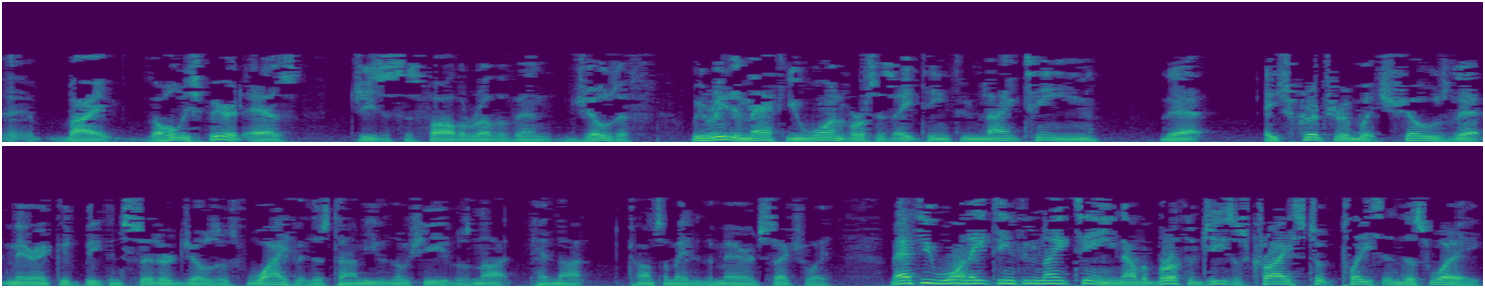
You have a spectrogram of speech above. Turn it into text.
uh, by the Holy Spirit as Jesus' father rather than Joseph. We read in Matthew 1 verses 18 through 19 that a scripture which shows that Mary could be considered Joseph's wife at this time, even though she was not had not consummated the marriage sexually. Matthew 1, 18 through 19. Now the birth of Jesus Christ took place in this way.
